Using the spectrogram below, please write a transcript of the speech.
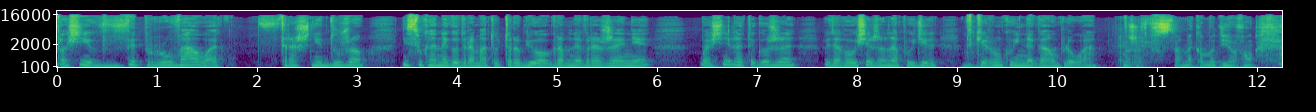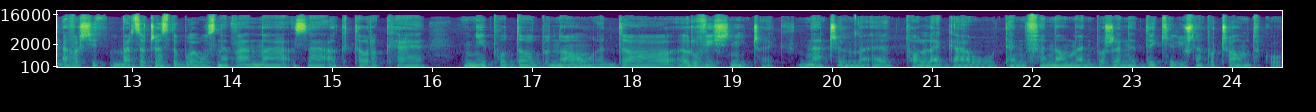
właśnie wypruwała strasznie dużo niesłychanego dramatu. To robiło ogromne wrażenie. Właśnie dlatego, że wydawało się, że ona pójdzie w Mhm. kierunku innego amplua. Może w stronę komediową. A właśnie bardzo często była uznawana za aktorkę niepodobną do rówieśniczek. Na czym e, polegał ten fenomen Bożeny Dykiel już na początku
